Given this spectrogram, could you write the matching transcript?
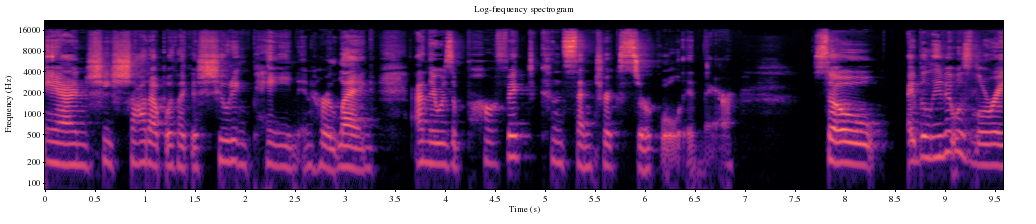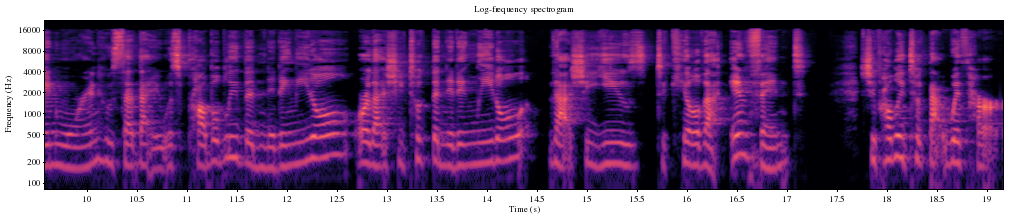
and she shot up with like a shooting pain in her leg, and there was a perfect concentric circle in there. So I believe it was Lorraine Warren who said that it was probably the knitting needle or that she took the knitting needle that she used to kill that infant. She probably took that with her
